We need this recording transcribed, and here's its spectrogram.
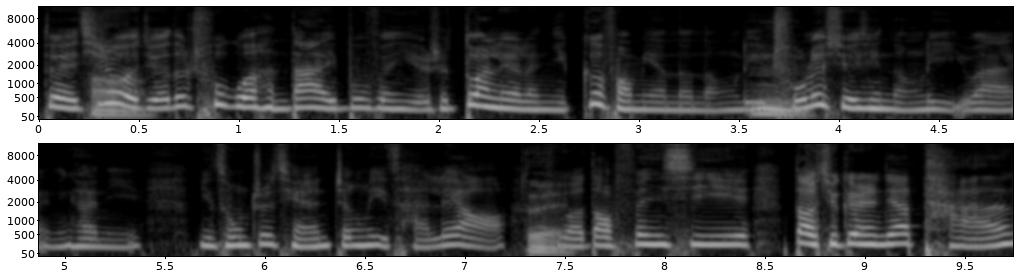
对，其实我觉得出国很大一部分也是锻炼了你各方面的能力。除了学习能力以外，你看你，你从之前整理材料，是吧？到分析，到去跟人家谈，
